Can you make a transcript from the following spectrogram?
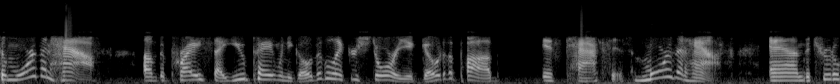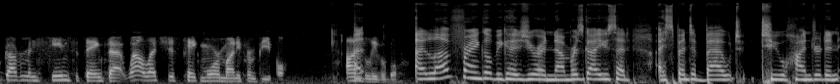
So more than half of the price that you pay when you go to the liquor store or you go to the pub is taxes, more than half. And the Trudeau government seems to think that, well, let's just take more money from people. Unbelievable. I, I love Franco because you're a numbers guy. You said I spent about two hundred and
